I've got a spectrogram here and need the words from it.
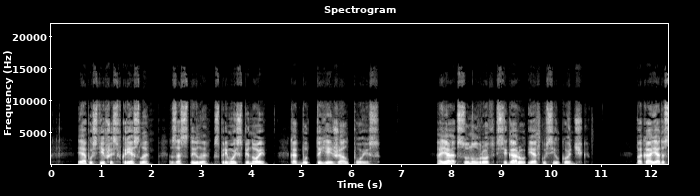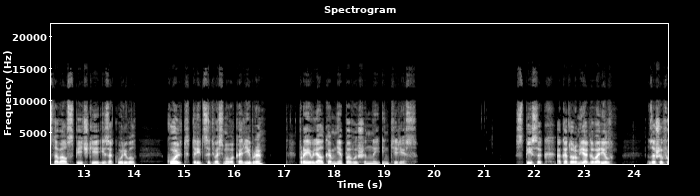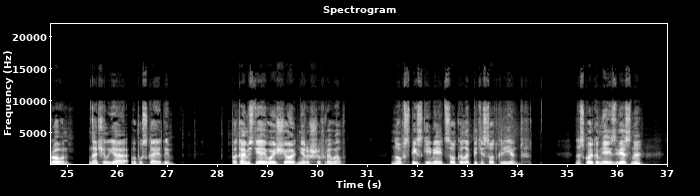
и, опустившись в кресло, застыла с прямой спиной, как будто ей жал пояс. А я сунул в рот сигару и откусил кончик. Пока я доставал спички и закуривал, кольт 38-го калибра проявлял ко мне повышенный интерес. Список, о котором я говорил, зашифрован, — начал я, выпуская дым. Пока мест я его еще не расшифровал. Но в списке имеется около 500 клиентов. Насколько мне известно,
